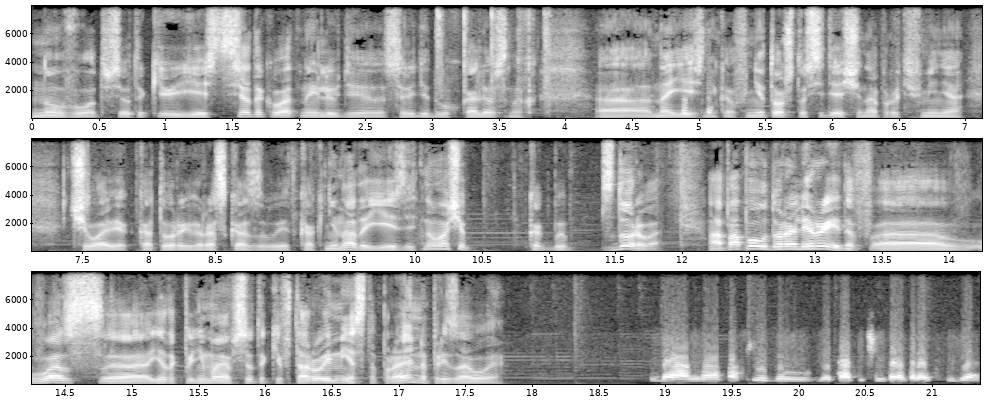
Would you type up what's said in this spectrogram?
Ну вот, все-таки есть все адекватные люди среди двухколесных э, наездников. Не то, что сидящий напротив меня человек, который рассказывает, как не надо ездить. Ну, вообще, как бы здорово. А по поводу ралли-рейдов, э, у вас, э, я так понимаю, все-таки второе место, правильно, призовое? Да, на последнем этапе чемпионата России, да.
